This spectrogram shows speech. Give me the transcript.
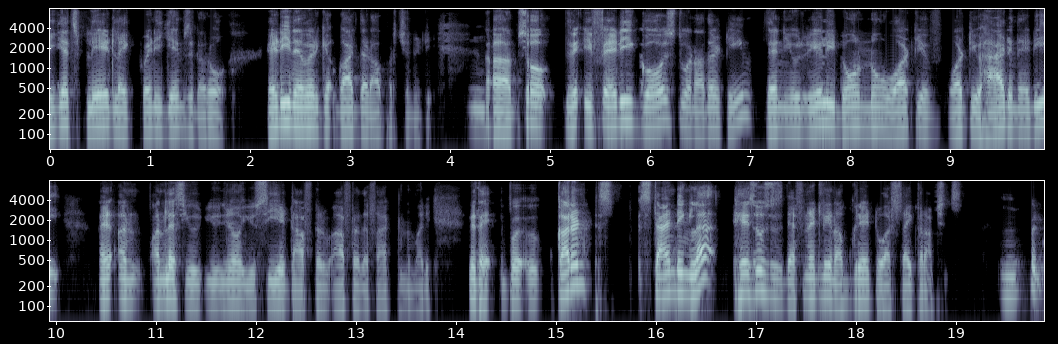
he gets played like twenty games in row Eddie never got that opportunity. So if Eddie goes to another team then you really don't know what you've what you had in Eddie unless you, you you know you see it after after the fact இந்த மாதிரி with இப்போ current standingல Jesus is definitely an upgrade to our striker options. But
